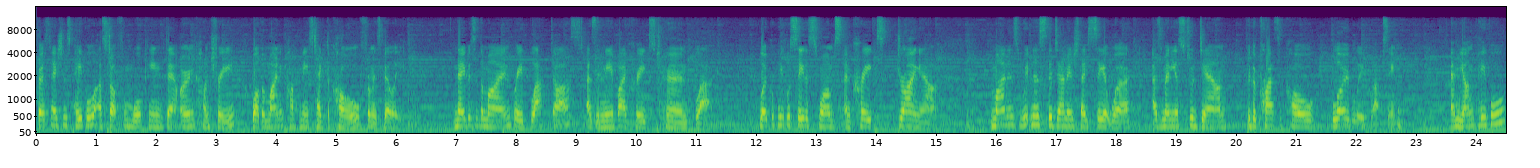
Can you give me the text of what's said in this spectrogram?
First Nations people are stopped from walking their own country while the mining companies take the coal from its belly. Neighbours of the mine breathe black dust as the nearby creeks turn black. Local people see the swamps and creeks drying out. Miners witness the damage they see at work as many are stood down with the price of coal globally collapsing and young people,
